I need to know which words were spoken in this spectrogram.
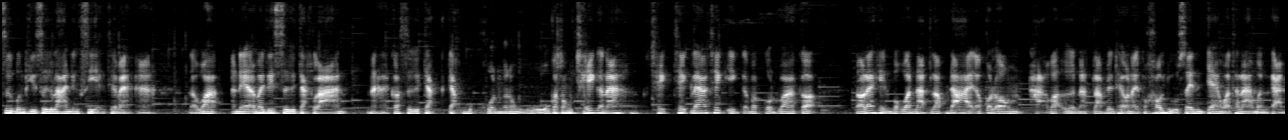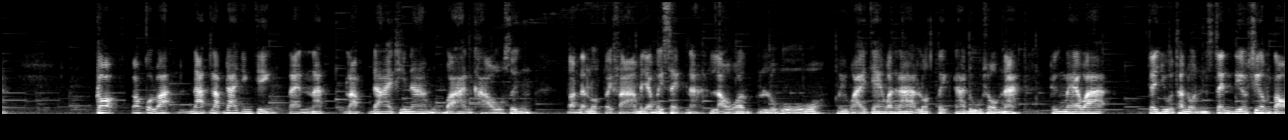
ซื้อบางทีซื้อร้านยังเสี่ยงใช่ไหมอะแต่ว่าอันนี้ไม่ได้ซื้อจากร้านนะฮะก็ซื้อจากจากบุคคลก็ต้องโอ้โหก็ต้องเช็คนะเช็คเช็คแล้วเช็คอีกแต่ปรากฏว่าก็ตอนแรกเห็นบอกว่านัดรับได้ แล้วก็ลองถามว่าเออนัดรับได้แถวไหนเพราะเขาอยู่เส้นแจ้งวัฒนะเหมือนกัน ก็ปรากฏว่านัดรับได้จริง ๆ แต่นัดรับได้ที่หน้าหมู่บ้านเขาซึ่งตอนนั้นรถไฟฟ้ามันยังไม่เสร็จนะเราก็โอ้โหไม่ไหวแจ้งวัฒนะรถติดน่าดูชมนะ ถึงแม้ว่าจะอยู่ถนนเส้นเดียวเชื่อมต่อ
